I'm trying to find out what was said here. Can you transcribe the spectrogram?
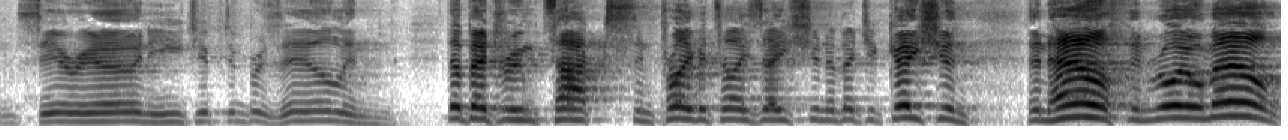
In Syria and Egypt and Brazil and the bedroom tax and privatisation of education and health and Royal Mail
